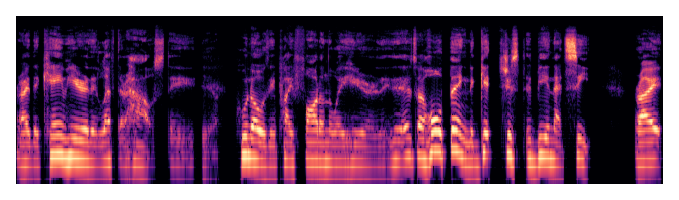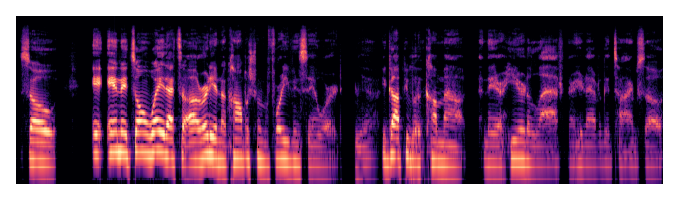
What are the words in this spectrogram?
right? They came here, they left their house, they Yeah. who knows, they probably fought on the way here. It's a whole thing to get just to be in that seat, right? So in its own way, that's already an accomplishment before you even say a word. yeah You got people Yeah. to come out and they are here to laugh and they're here to have a good time. So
